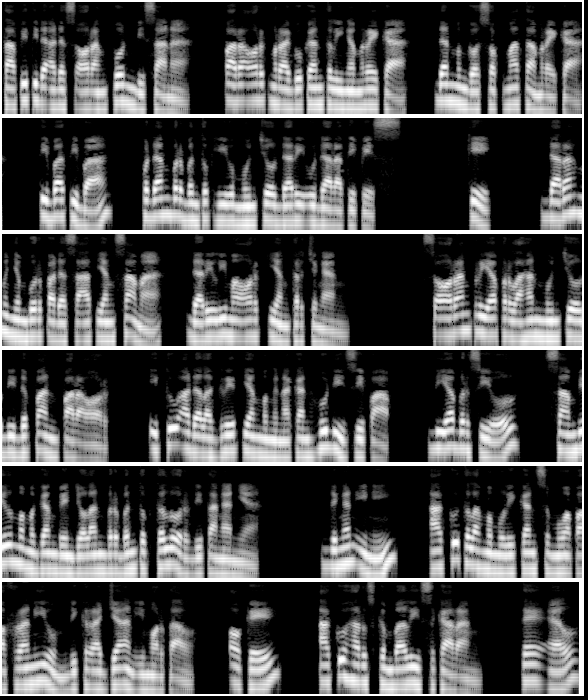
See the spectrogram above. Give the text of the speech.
tapi tidak ada seorang pun di sana. Para ork meragukan telinga mereka, dan menggosok mata mereka. Tiba-tiba, pedang berbentuk hiu muncul dari udara tipis. Kick. Darah menyembur pada saat yang sama, dari lima ork yang tercengang. Seorang pria perlahan muncul di depan para ork. Itu adalah Grit yang mengenakan hoodie zip up. Dia bersiul, sambil memegang benjolan berbentuk telur di tangannya. Dengan ini, aku telah memulihkan semua Pafranium di kerajaan immortal. Oke, aku harus kembali sekarang. TL,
